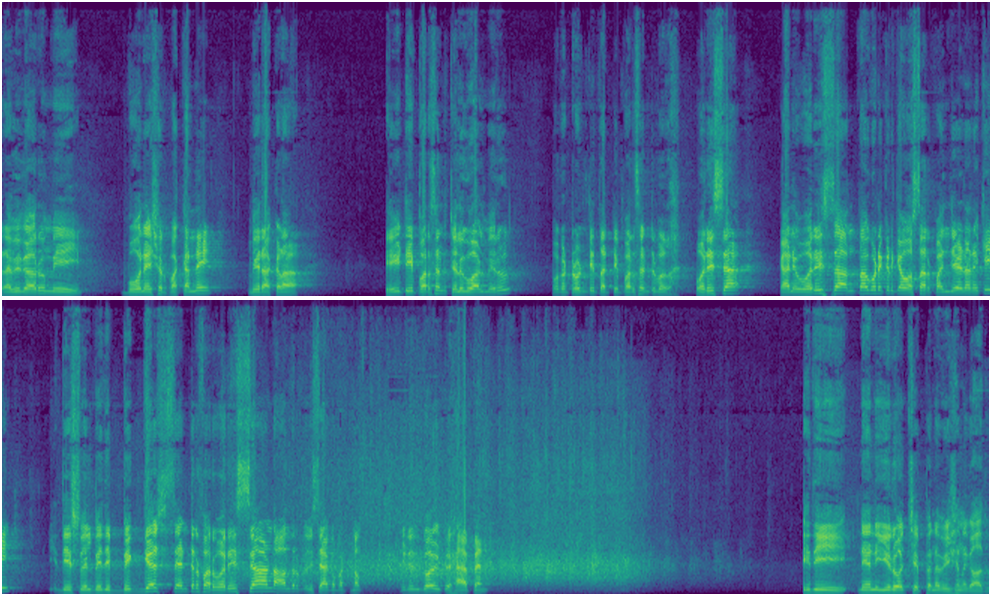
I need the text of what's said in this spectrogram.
రవి గారు మీ భువనేశ్వర్ పక్కనే మీరు అక్కడ ఎయిటీ పర్సెంట్ తెలుగు వాళ్ళు మీరు. ఒక ట్వంటీ థర్టీ పర్సెంట్ ఒరిస్సా. కానీ ఒరిస్సా అంతా కూడా ఇక్కడికే వస్తారు పనిచేయడానికి this will be the biggest centre for Orissa and Andhra Visakhapatnam it is going to happen ఇది నేను ఈరోజు చెప్పిన విజన్ కాదు.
